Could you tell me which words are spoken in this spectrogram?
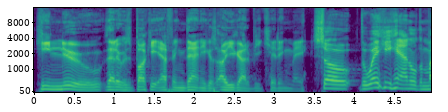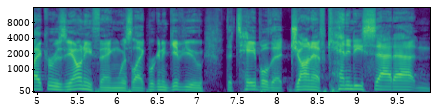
he knew that it was Bucky effing Dent. He goes, "Oh, you got to be kidding me!" So the way he handled the Mike Eruzione thing was like, "We're going to give you the table that John F. Kennedy sat at, and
